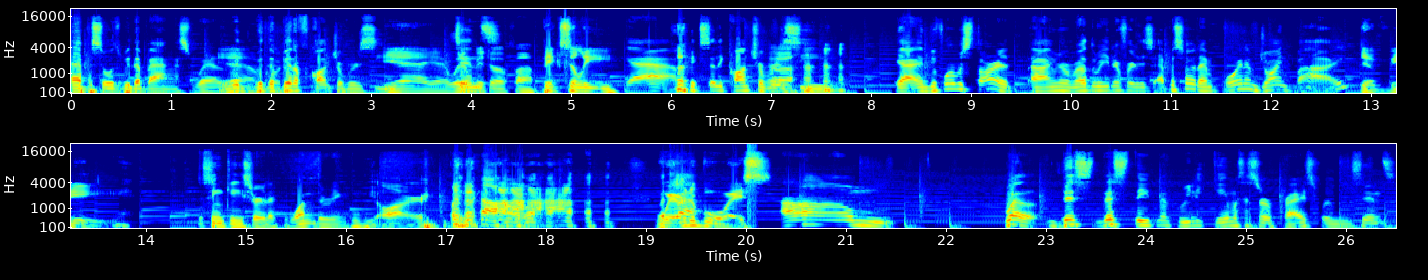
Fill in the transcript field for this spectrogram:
episodes with a bang as well, Yeah, with, with a bit of controversy. Yeah, yeah, with a bit of uh, pixely. Yeah, pixely controversy. yeah, and before we start, I'm your moderator for this episode. I'm Poy and I'm joined by, The V. just in case you're like wondering who we are by now. Where yeah, the boys? Um. Well, this this statement really came as a surprise for me since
